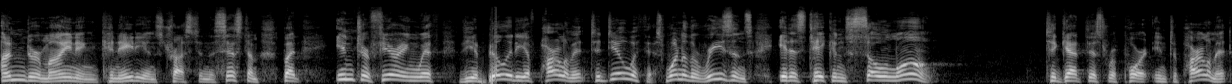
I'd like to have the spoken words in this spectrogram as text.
undermining Canadians' trust in the system, but interfering with the ability of Parliament to deal with this. One of the reasons it has taken so long to get this report into Parliament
